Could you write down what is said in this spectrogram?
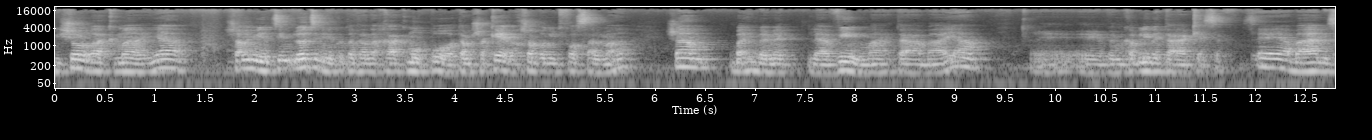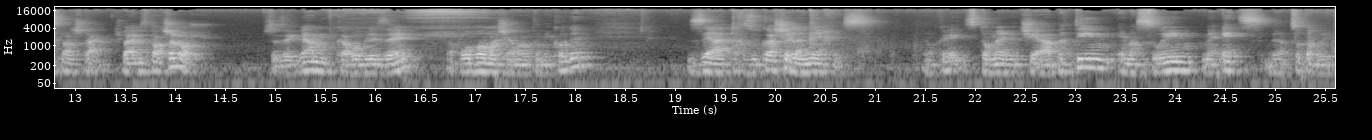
לשאול רק מה היה, שם הם יוצאים, לא יוצאים מנקודת הנחה כמו פה, אתה משקר, עכשיו בוא נתפוס על מה, שם באים באמת להבין מה הייתה הבעיה, אה, אה, ומקבלים את הכסף. זה הבעיה מספר 2. יש בעיה מספר 3, שזה גם קרוב לזה, אפרופו מה שאמרת מקודם, זה התחזוקה של הנכס. אוקיי? זאת אומרת שהבתים הם עשויים מעץ בארצות הברית.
